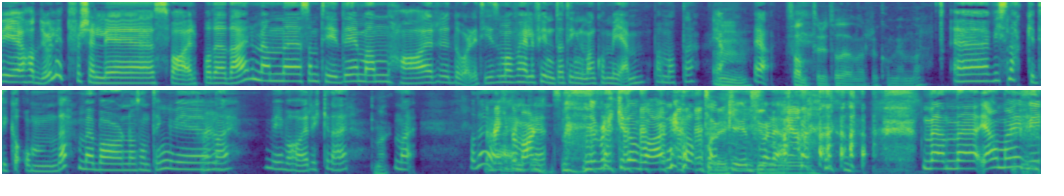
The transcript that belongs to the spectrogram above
vi hadde jo litt forskjellige svar på det der. Men eh, samtidig, man har dårlig tid, så man får heller finne ut av tingene man kommer hjem. på en måte Ja. Mm. Ja. Fant dere ut av det når dere kom hjem, da? Eh, vi snakket ikke om det med barn og sånne ting. Vi, nei. vi var ikke der. Nei. Og det, Det ble ikke noe barn. Det ble ikke noe barn, og takk Gud for det. noe- Men eh, ja, nei, vi,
